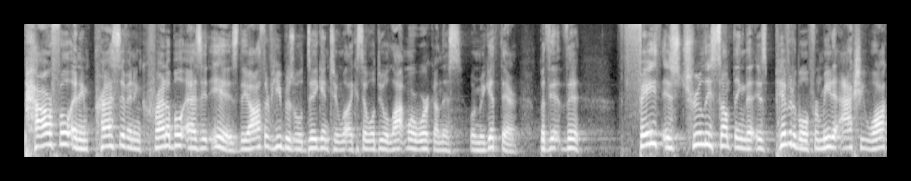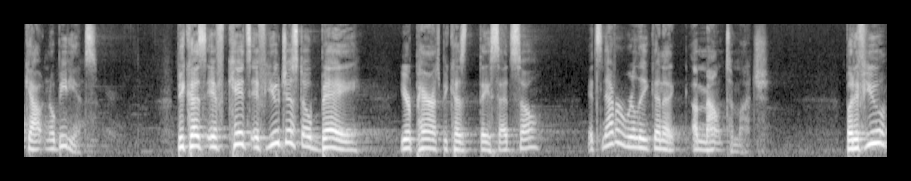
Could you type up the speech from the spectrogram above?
powerful and impressive and incredible as it is, the author of Hebrews will dig into. Like I said, we'll do a lot more work on this when we get there. But the, the faith is truly something that is pivotal for me to actually walk out in obedience. Because if kids, if you just obey your parents because they said so, it's never really going to amount to much. But if you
